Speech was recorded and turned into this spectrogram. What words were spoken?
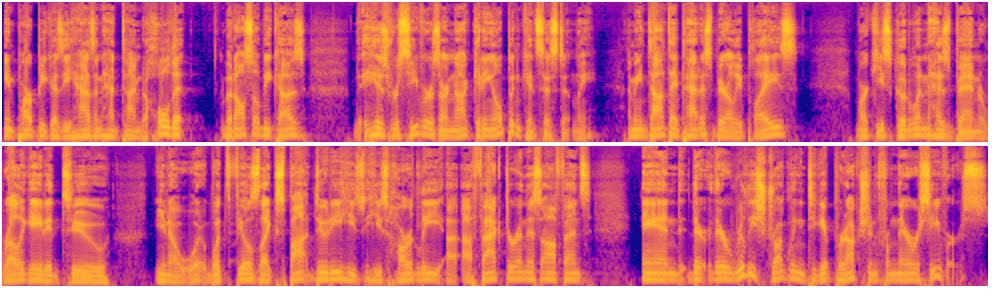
in part because he hasn't had time to hold it, but also because his receivers are not getting open consistently. I mean, Dante Pettis barely plays. Marquise Goodwin has been relegated to, you know, what, what feels like spot duty. He's he's hardly a, a factor in this offense, and they're they're really struggling to get production from their receivers.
